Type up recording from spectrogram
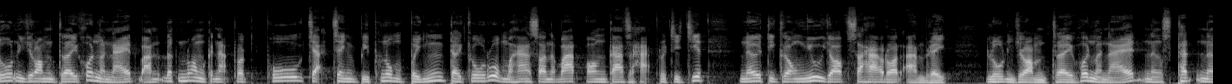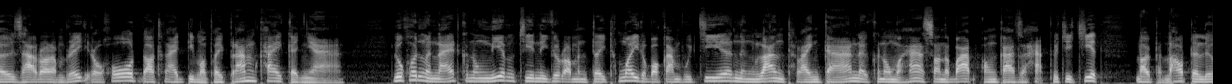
លោកនាយរដ្ឋមន្ត្រីហ៊ុនម៉ាណែតបានដឹកនាំគណៈប្រតិភូចាក់ចេញពីភ្នំពេញទៅចូលរួមមហាសន្និបាតអង្គការសហប្រជាជាតិនៅទីក្រុងញូវយ៉កសហរដ្ឋអាមេរិកលោកនាយរដ្ឋមន្ត្រីហ៊ុនម៉ាណែតនឹងស្ថិតនៅសហរដ្ឋអាមេរិករហូតដល់ថ្ងៃទី25ខែកញ្ញា លោកហ៊ុនម៉ាណែតក្នុងនាមជានាយករដ្ឋមន្ត្រីថ្មីរបស់កម្ពុជានឹងឡើងថ្លែងការណ៍នៅក្នុងមហាសន្និបាតអង្គការសហប្រជាជាតិដោយផ្ដោតទៅលើ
